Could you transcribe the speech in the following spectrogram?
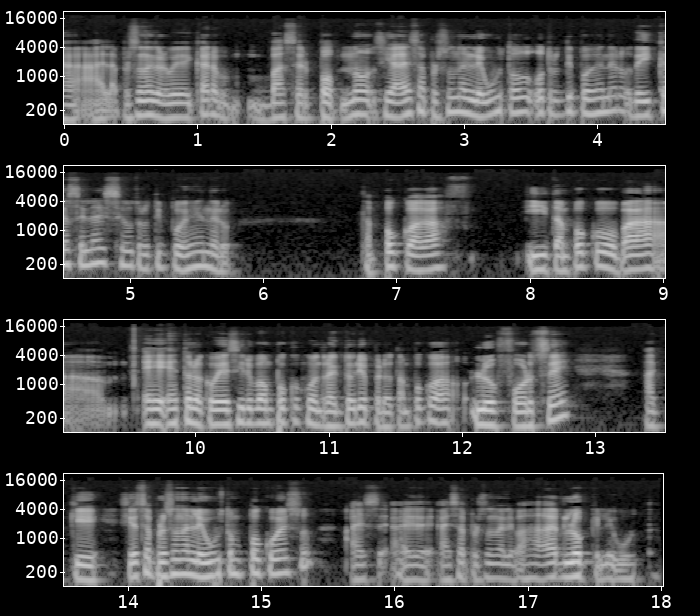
a la persona que lo voy a dedicar va a ser pop. No, si a esa persona le gusta otro tipo de género, dedícasela a ese otro tipo de género. Tampoco hagas y tampoco va eh, esto lo que voy a decir va un poco contradictorio, pero tampoco lo forcé a que si a esa persona le gusta un poco eso, a, ese, a, esa persona le vas a dar lo que le gusta.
